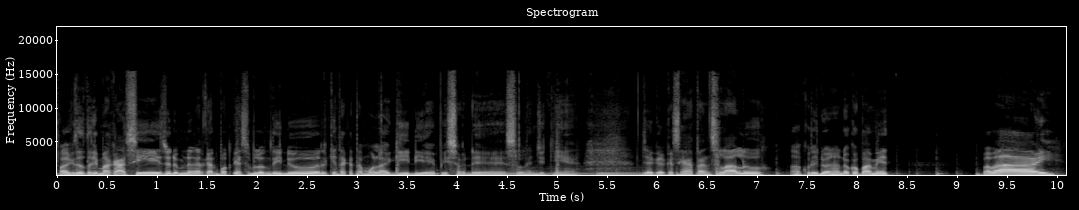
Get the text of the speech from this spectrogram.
Kalau gitu terima kasih sudah mendengarkan podcast sebelum tidur. Kita ketemu lagi di episode selanjutnya. Jaga kesehatan selalu. Aku Ridwan Handoko pamit. Bye bye.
